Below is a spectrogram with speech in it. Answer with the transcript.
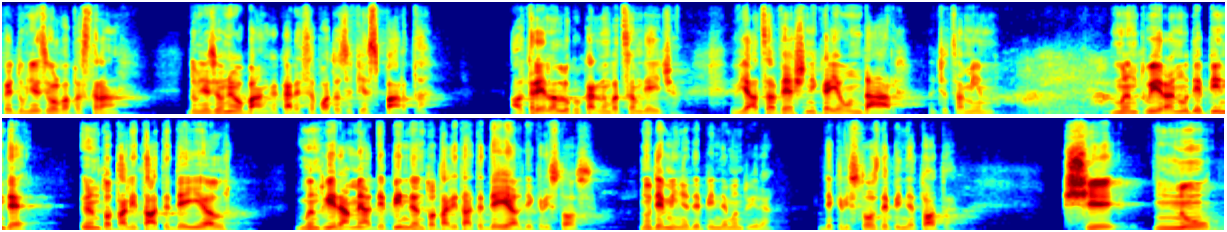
Păi Dumnezeu îl va păstra. Dumnezeu nu e o bancă care să poată să fie spartă. Al treilea lucru care îl învățăm de aici. Viața veșnică e un dar. Ziceți amin. amin. Mântuirea nu depinde în totalitate de El. Mântuirea mea depinde în totalitate de El, de Hristos. Nu de mine depinde mântuirea. De Hristos depinde toată. Și nu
